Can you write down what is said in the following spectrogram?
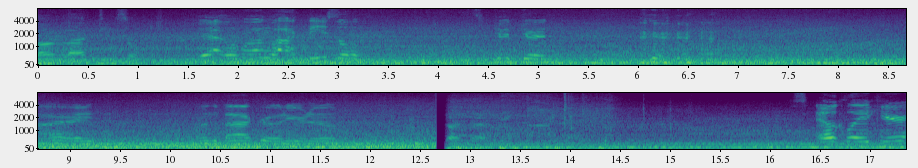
Long Lock Diesel. Yeah, long lock diesel. It's good, good. Alright. We're on the back road here now. It's Elk Lake here.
